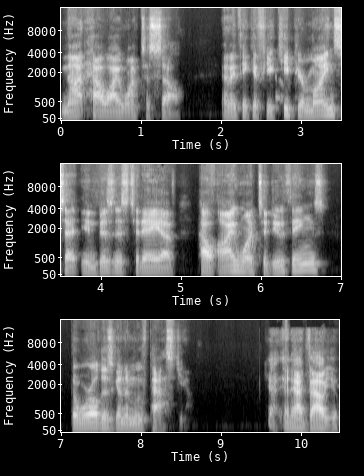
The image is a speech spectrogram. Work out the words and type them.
not how I want to sell. And I think if you keep your mindset in business today of how I want to do things, the world is going to move past you. Yeah, and add value,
